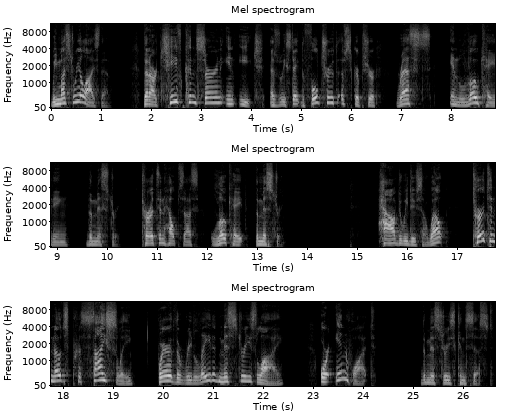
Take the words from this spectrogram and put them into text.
We must realize then that our chief concern in each, as we state the full truth of Scripture, rests in locating the mystery. Turretin helps us locate the mystery. How do we do so? Well, Turretin notes precisely where the related mysteries lie or in what the mysteries consist.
